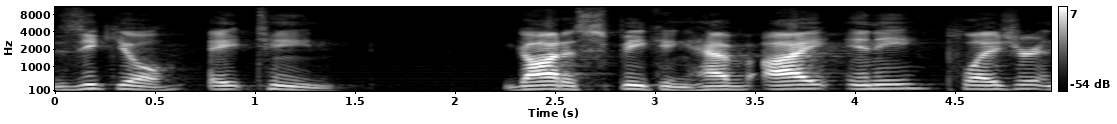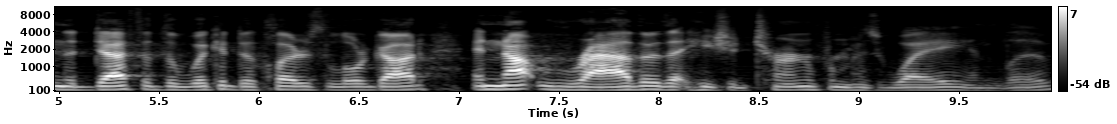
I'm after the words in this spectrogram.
Ezekiel 18, God is speaking. Have I any pleasure in the death of the wicked, declares the Lord God, and not rather that he should turn from his way and live?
